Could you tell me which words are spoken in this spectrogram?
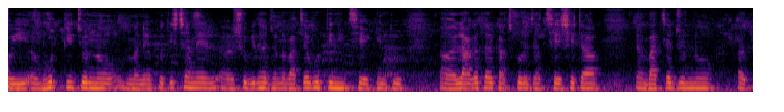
ওই ভর্তির জন্য মানে প্রতিষ্ঠানের সুবিধার জন্য বাচ্চা ভর্তি নিচ্ছে, কিন্তু লাগাতার কাজ করে যাচ্ছে। সেটা বাচ্চার জন্য হয়তো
